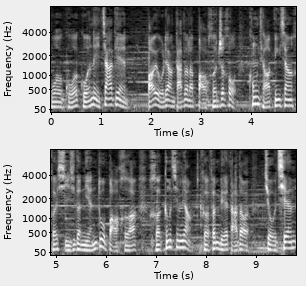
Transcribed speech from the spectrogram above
我国国内家电保有量达到了饱和之后，空调、冰箱和洗衣机的年度饱和和更新量可分别达到九千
